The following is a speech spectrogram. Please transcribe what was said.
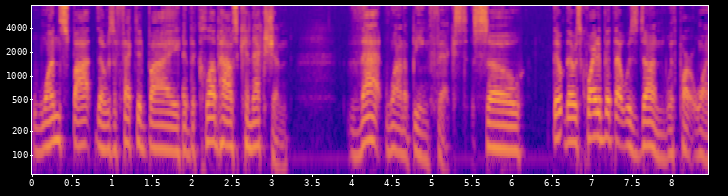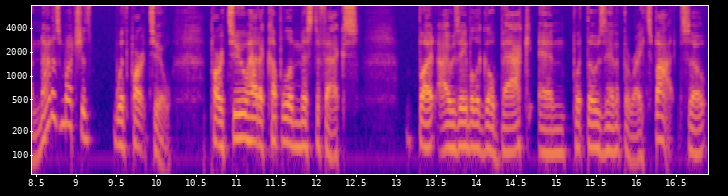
one spot that was affected by the clubhouse connection, that wound up being fixed. So there, there was quite a bit that was done with part one. Not as much as with part two. Part two had a couple of missed effects, but I was able to go back and put those in at the right spot. So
